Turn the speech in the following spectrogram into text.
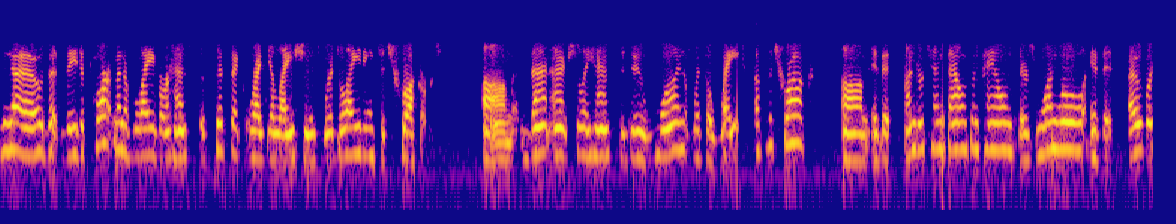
know that the Department of Labor has specific regulations relating to truckers. Um, that actually has to do, one, with the weight of the truck. Um, if it's under 10,000 pounds, there's one rule. If it's over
